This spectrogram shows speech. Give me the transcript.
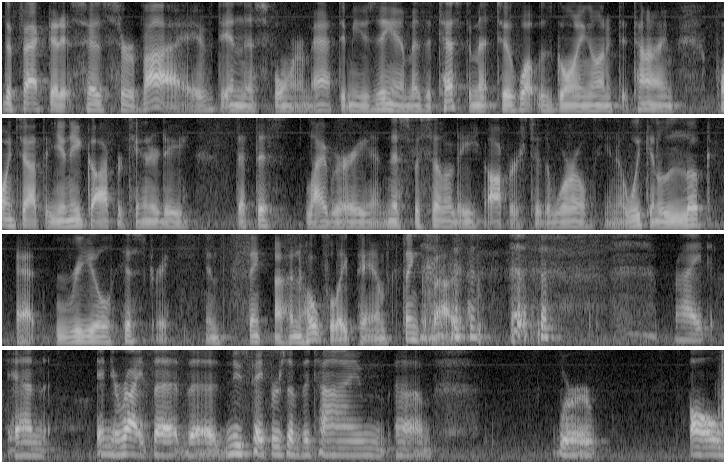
the fact that it has survived in this form at the museum as a testament to what was going on at the time points out the unique opportunity that this library and this facility offers to the world. You know, we can look at real history and think, uh, and hopefully, Pam, think about it. Right, and and you're right. The the newspapers of the time um, were all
